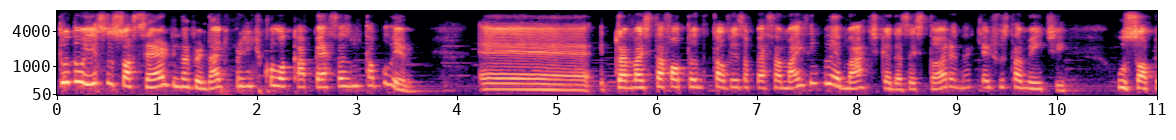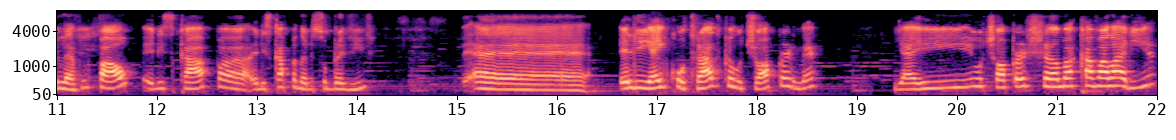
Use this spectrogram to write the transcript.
Tudo isso só serve, na verdade, para a gente colocar peças no tabuleiro. É... Tá, mas está faltando talvez a peça mais emblemática dessa história, né? Que é justamente o Sop leva um pau, ele escapa, ele escapa, não, ele sobrevive. É... Ele é encontrado pelo Chopper, né? E aí o Chopper chama a cavalaria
